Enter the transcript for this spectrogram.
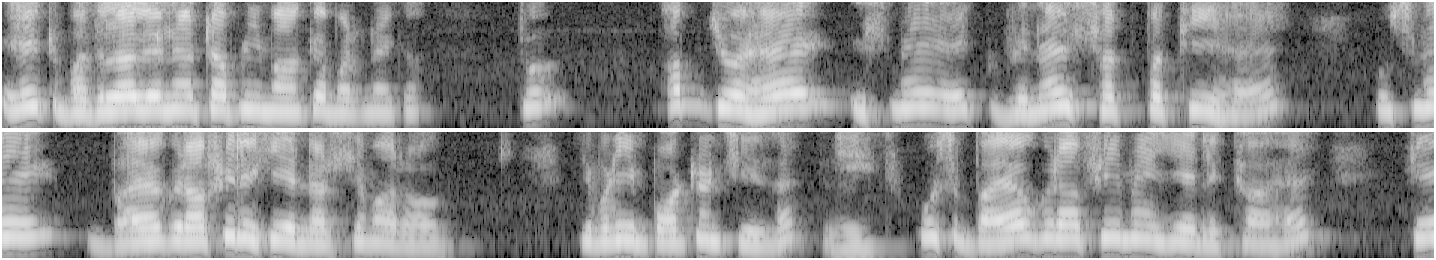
एक बदला लेना था अपनी माँ के मरने का। तो अब जो है इसमें एक विनय सतपथी है उसने बायोग्राफी लिखी है नरसिम्हा राव ये बड़ी इंपॉर्टेंट चीज़ है। जी। उस बायोग्राफी में ये लिखा है कि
